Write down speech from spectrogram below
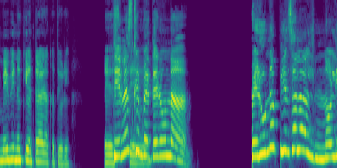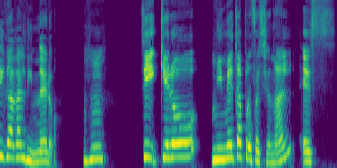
Maybe no quiero entrar a la categoría. Tienes Este, que meter una. Pero una piénsala no ligada al dinero. Sí, quiero... Mi meta profesional es...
